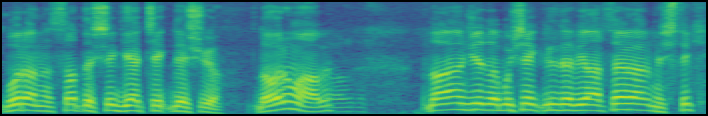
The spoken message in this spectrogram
buranın satışı gerçekleşiyor. Doğru mu abi? Doğrudur. Daha önce de bu şekilde bir arsa vermiştik.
